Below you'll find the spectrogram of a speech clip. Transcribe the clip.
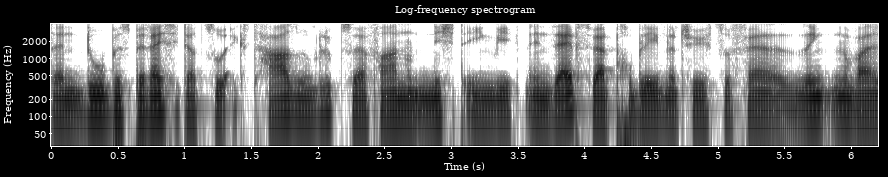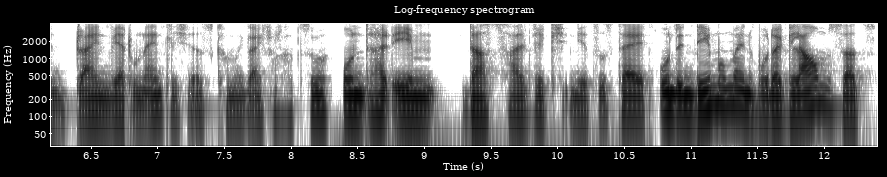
denn du bist berechtigt dazu, Ekstase und Glück zu erfahren und nicht irgendwie in Selbstwertproblemen natürlich zu versinken, weil dein Wert unendlich ist, kommen wir gleich noch dazu, und halt eben das halt wirklich in dir zu state. Und in dem Moment, wo der Glaubenssatz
